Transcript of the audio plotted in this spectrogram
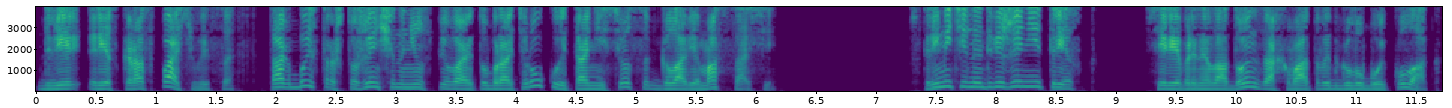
Дверь резко распахивается, так быстро, что женщина не успевает убрать руку, и та несется к голове Массаси. Стремительное движение и треск. Серебряная ладонь захватывает голубой кулак.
